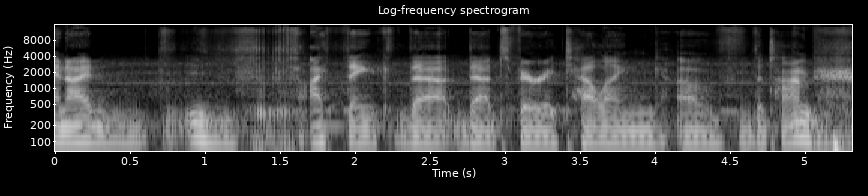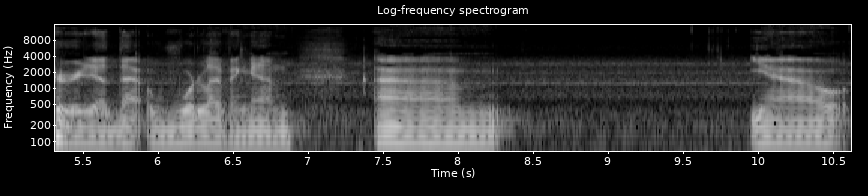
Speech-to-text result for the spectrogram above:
and I, I think that that's very telling of the time period that we're living in. Um, you know,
